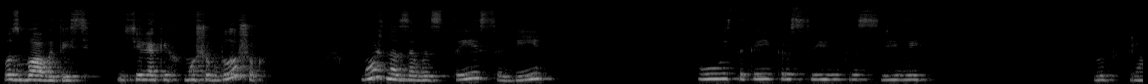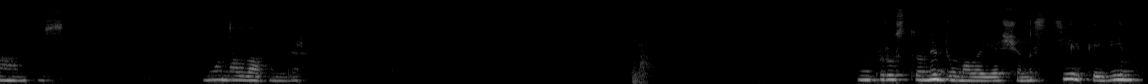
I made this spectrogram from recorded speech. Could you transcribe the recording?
позбавитись усіляких мошок-блошок, можна завести собі ось такий красивий, красивий плектрантус. Мона Ну, просто не думала я, що настільки він.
